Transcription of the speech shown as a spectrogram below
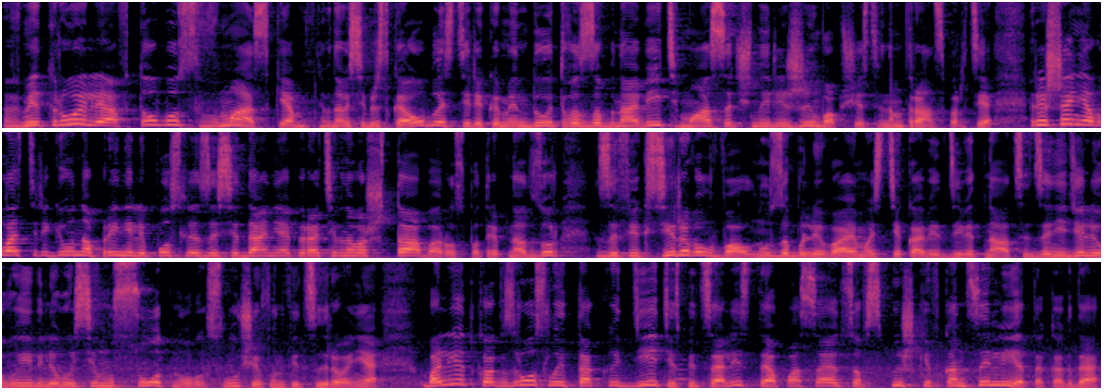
В метро или автобус в маске. В Новосибирской области рекомендуют возобновить масочный режим в общественном транспорте. Решение власти региона приняли после заседания оперативного штаба. Роспотребнадзор зафиксировал волну заболеваемости COVID-19. За неделю выявили 800 новых случаев инфицирования. Болеют как взрослые, так и дети. Специалисты опасаются вспышки в конце лета, когда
